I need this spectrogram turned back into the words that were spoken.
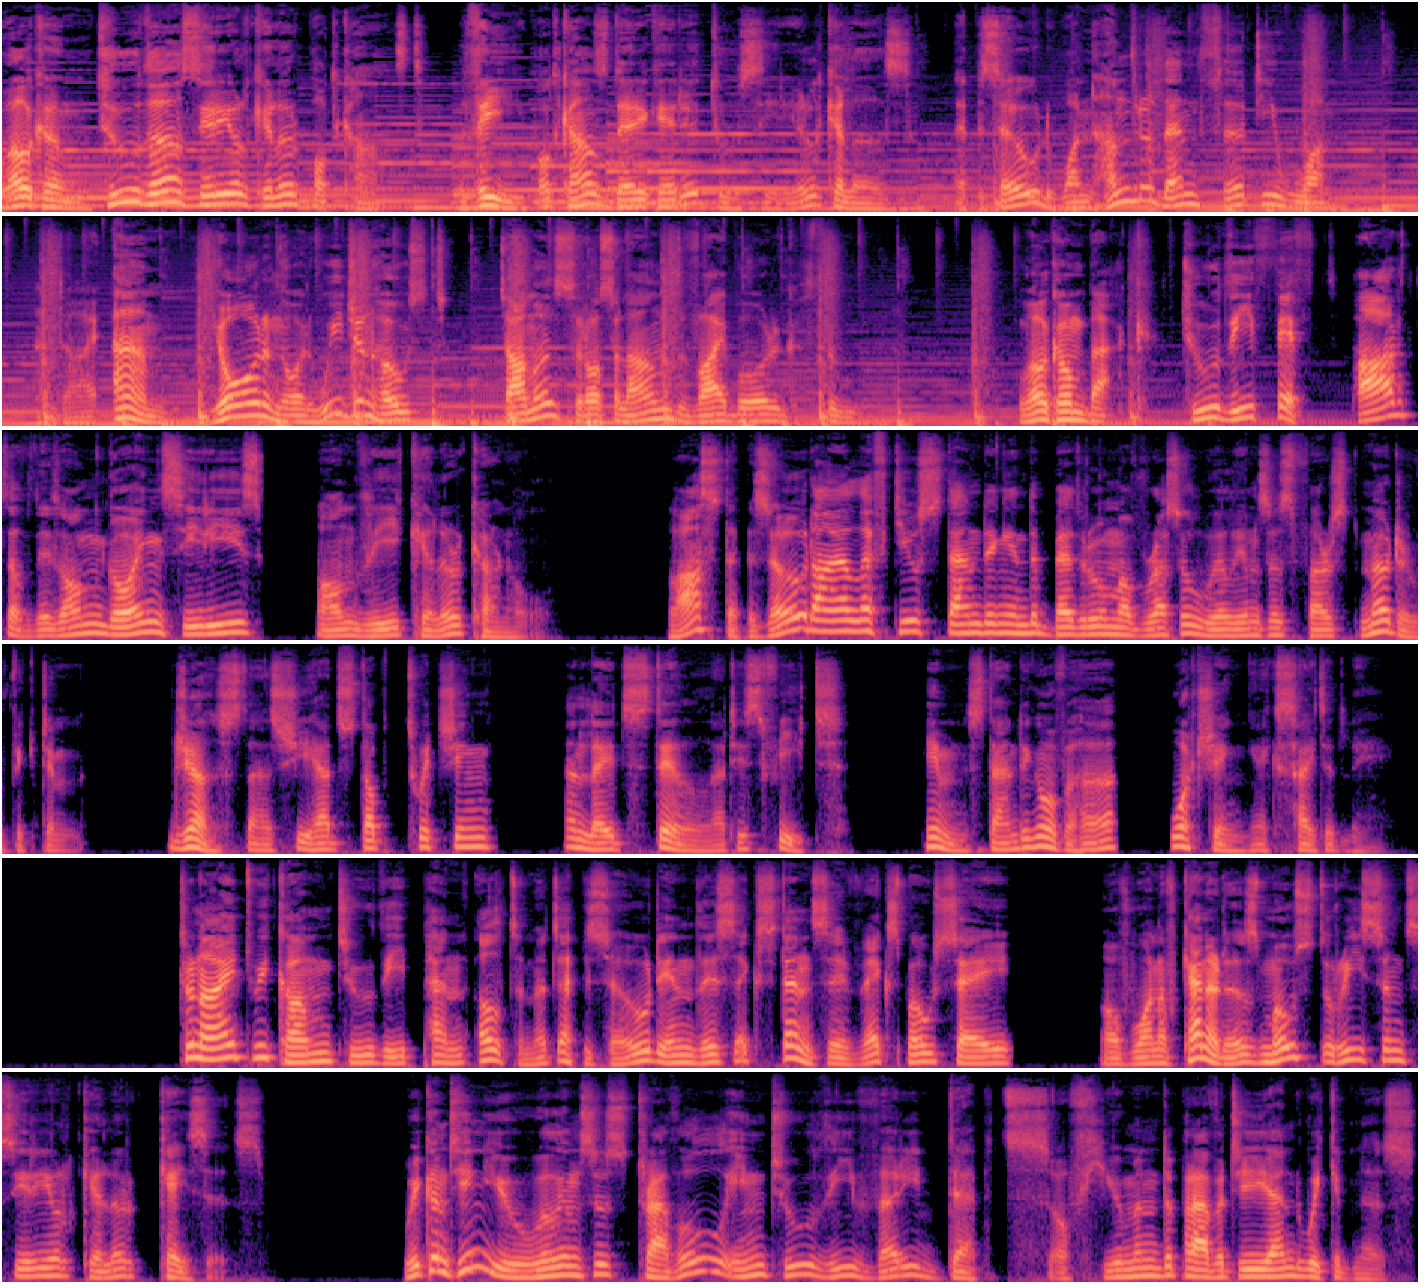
Welcome to the Serial Killer Podcast, the podcast dedicated to serial killers, episode 131. And I am your Norwegian host, Thomas Rosaland Viborg Thu. Welcome back to the fifth part of this ongoing series on the Killer Colonel. Last episode, I left you standing in the bedroom of Russell Williams's first murder victim just as she had stopped twitching and laid still at his feet, him standing over her, watching excitedly. Tonight we come to the penultimate episode in this extensive expose of one of Canada's most recent serial killer cases. We continue Williams's travel into the very depths of human depravity and wickedness,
